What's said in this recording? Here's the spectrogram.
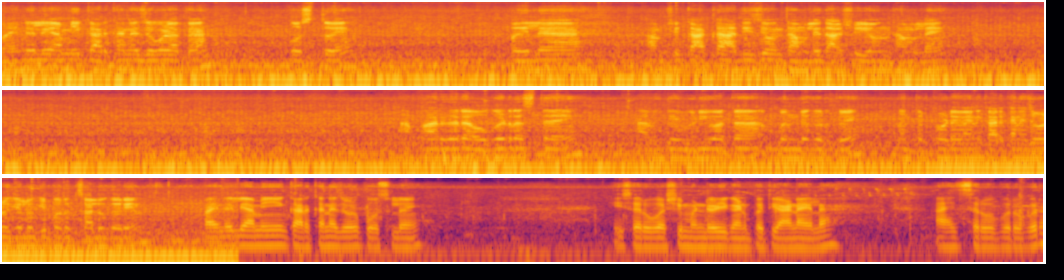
फायनली आम्ही जवळ आता पोचतोय. पहिल्या आमचे काका आधीच येऊन थांबले दाशू येऊन थांबलाय. हा फार जरा अवघड रस्ता आहे. आम्ही ते व्हिडिओ आता बंद करतोय. नंतर थोड्या वेळाने कारखान्याजवळ गेलो की परत चालू करेन. फायनली आम्ही कारखान्याजवळ पोचलोय. ही सर्व अशी मंडळी गणपती आणायला आहेत सर्व बरोबर.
